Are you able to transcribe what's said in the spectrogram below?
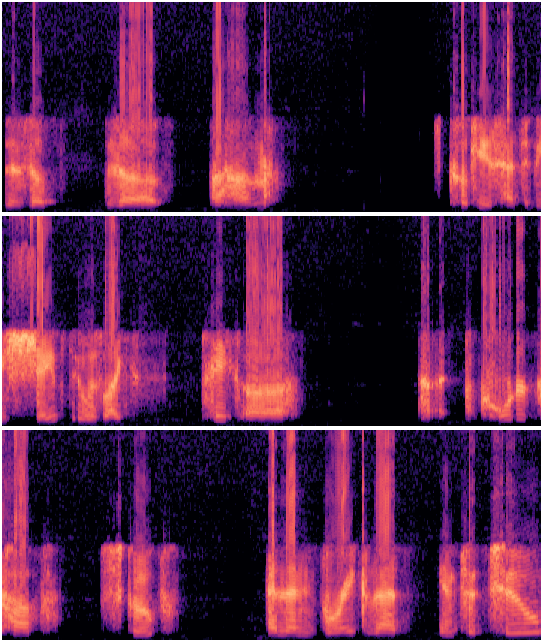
the the um, cookies had to be shaped, it was like take a a quarter cup scoop and then break that into two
